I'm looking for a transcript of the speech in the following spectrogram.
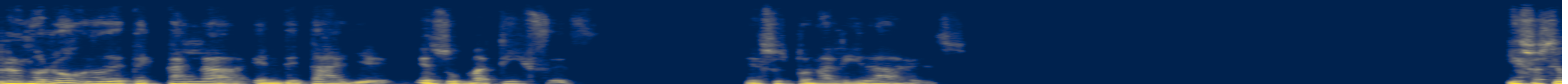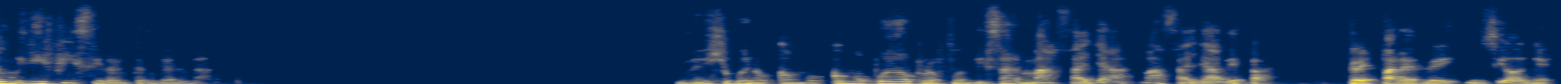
pero no logro detectarla en detalle, en sus matices, en sus tonalidades. Y eso hace muy difícil entenderla. Y me dije, bueno, ¿cómo, ¿cómo puedo profundizar más allá, más allá de estas tres pares de distinciones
